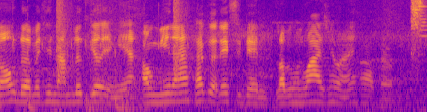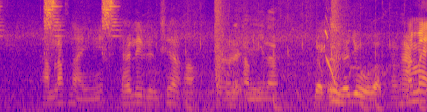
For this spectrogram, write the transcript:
น้องเดินไปที่น้ำลึกเยอะอย่างเงี้ย เอางี้นะ ถ้าเกิดอุบิเหตุเราเป็นคนว่ายใช่ไหมครับทำลักษณะอย่างนี้แล้วรีบดึงเชือกเขา กูจะทำนี้นะ เดี๋ยวผมจะอยู่แบบไม่ไม่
